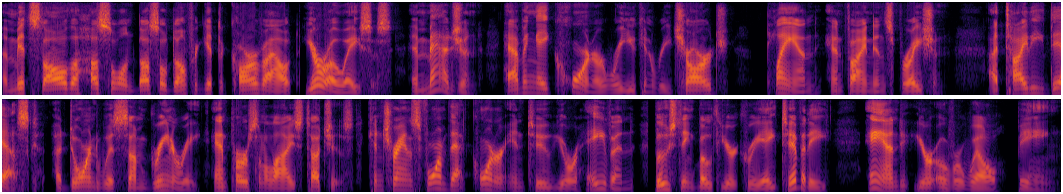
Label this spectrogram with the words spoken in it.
Amidst all the hustle and bustle, don't forget to carve out your oasis. Imagine having a corner where you can recharge, plan, and find inspiration. A tidy desk, adorned with some greenery and personalized touches, can transform that corner into your haven, boosting both your creativity and your overall well-being.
